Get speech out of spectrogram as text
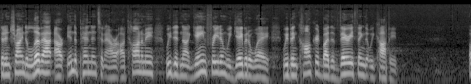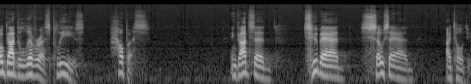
that in trying to live out our independence and our autonomy, we did not gain freedom, we gave it away. We've been conquered by the very thing that we copied. Oh God, deliver us, please. Help us. And God said, Too bad, so sad, I told you.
